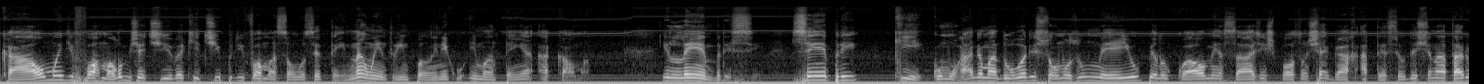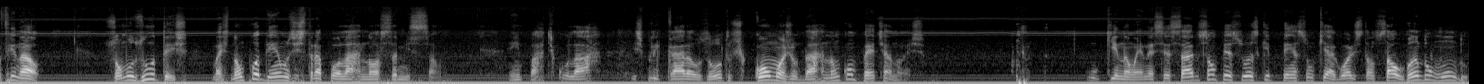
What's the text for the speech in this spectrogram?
calma e de forma objetiva que tipo de informação você tem. Não entre em pânico e mantenha a calma. E lembre-se, sempre que, como radioamadores, somos um meio pelo qual mensagens possam chegar até seu destinatário final. Somos úteis, mas não podemos extrapolar nossa missão. Em particular, explicar aos outros como ajudar não compete a nós. O que não é necessário são pessoas que pensam que agora estão salvando o mundo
